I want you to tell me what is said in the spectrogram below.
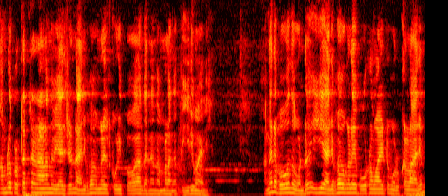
നമ്മൾ പ്രൊട്ടക്റ്റഡ് ആണെന്ന് വിചാരിച്ചുകൊണ്ട് അനുഭവങ്ങളിൽ കൂടി പോകാൻ തന്നെ നമ്മളങ്ങ് തീരുമാനിക്കും. അങ്ങനെ പോകുന്നതുകൊണ്ട് ഈ അനുഭവങ്ങളെ പൂർണമായിട്ടും ഉൾക്കൊള്ളാനും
